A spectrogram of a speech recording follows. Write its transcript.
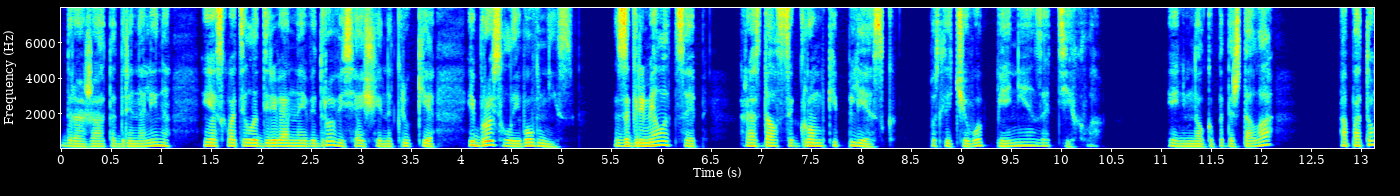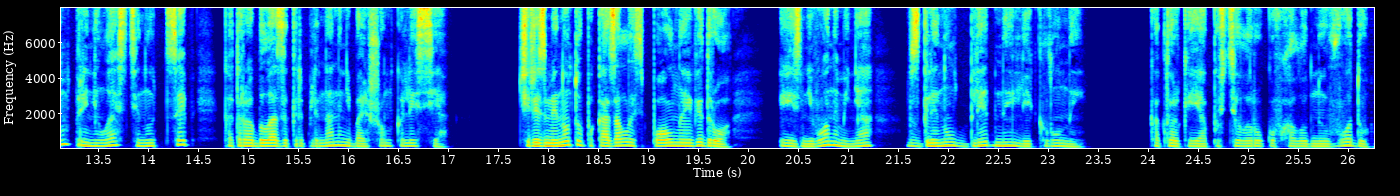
Дрожа от адреналина, я схватила деревянное ведро, висящее на крюке, и бросила его вниз. Загремела цепь, раздался громкий плеск, после чего пение затихло. Я немного подождала — а потом принялась тянуть цепь, которая была закреплена на небольшом колесе. Через минуту показалось полное ведро, и из него на меня взглянул бледный лик луны. Как только я опустила руку в холодную воду,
